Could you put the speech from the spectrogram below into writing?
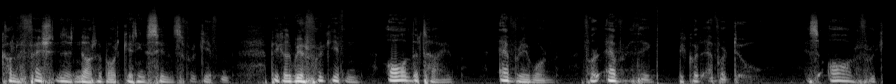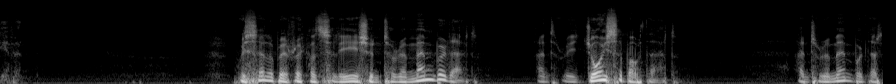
Confession is not about getting sins forgiven, because we're forgiven all the time, everyone, for everything we could ever do. It's all forgiven. We celebrate reconciliation to remember that and to rejoice about that. And to remember that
